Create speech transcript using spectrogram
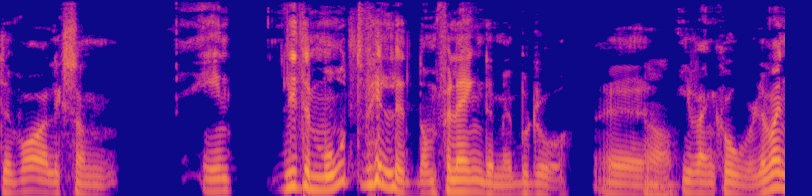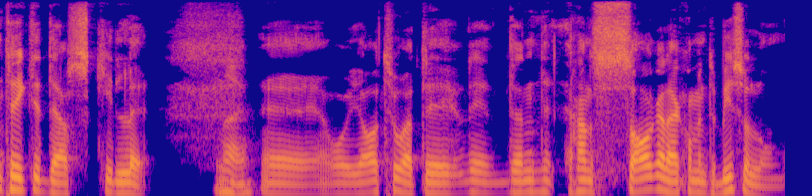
det var liksom in, lite motvilligt de förlängde med Boudreau eh, ja. i Vancouver. Det var inte riktigt deras kille. Eh, och jag tror att det, det, den, hans saga där kommer inte bli så lång.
